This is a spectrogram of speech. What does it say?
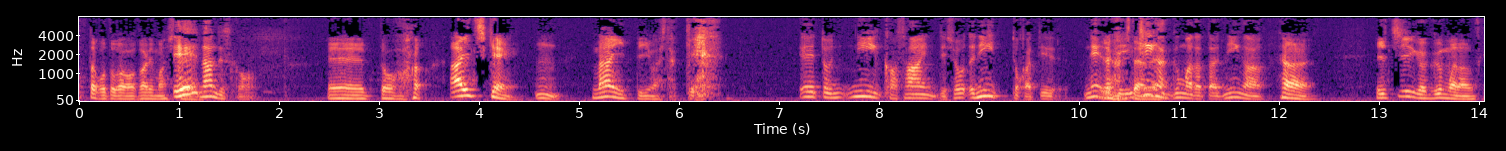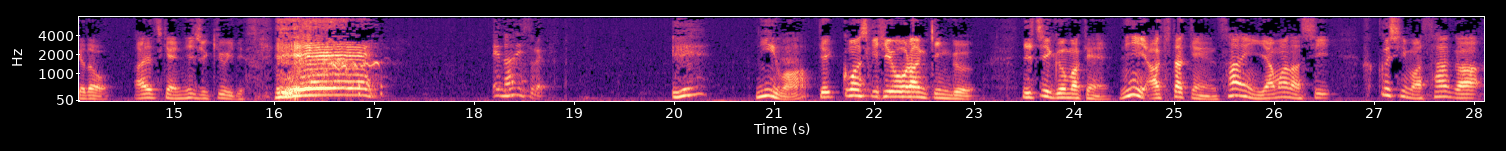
てたことが分かりまして。え、何ですか？えーっと、愛知県うん。何位って言いましたっけ？えっ、と、2位か3位でしょ ?2 位とかっていう。ね、だって1言いましたよね位が群馬だったら2位が。はい。1位が群馬なんですけど、愛知県29位です。えー、え、何それ？え ?2 位は？結婚式費用ランキング。1位群馬県、2位秋田県、3位山梨、福島、佐賀、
